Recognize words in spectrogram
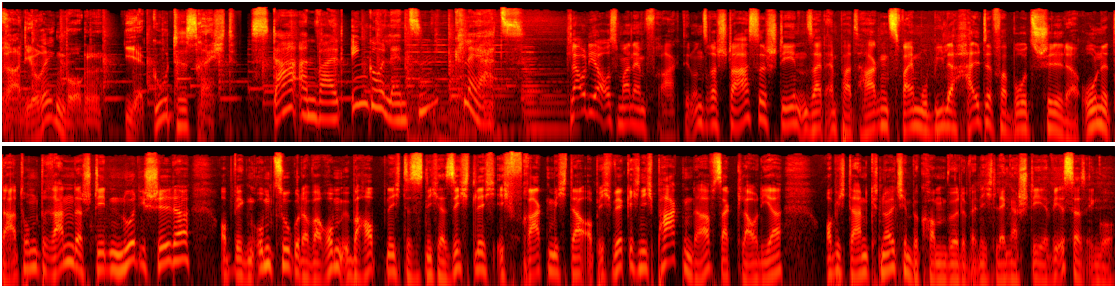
Radio Regenbogen, Ihr gutes Recht. Staranwalt Ingo Lenzen klärt's. Claudia aus Mannheim fragt, in unserer Straße stehen seit ein paar Tagen zwei mobile Halteverbotsschilder ohne Datum dran. Da stehen nur die Schilder, ob wegen Umzug oder warum überhaupt nicht, das ist nicht ersichtlich. Ich frage mich da, ob ich wirklich nicht parken darf, sagt Claudia, ob ich da ein Knöllchen bekommen würde, wenn ich länger stehe. Wie ist das, Ingo?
